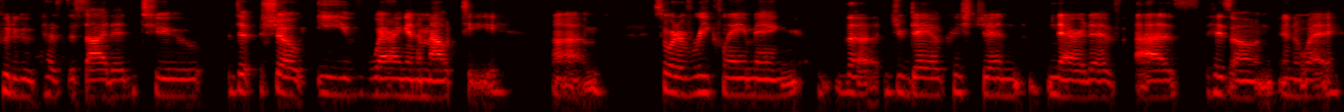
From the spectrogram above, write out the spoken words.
Pootoogook has decided to show Eve wearing an amauti, um, sort of reclaiming the Judeo Christian narrative as his own in a way.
